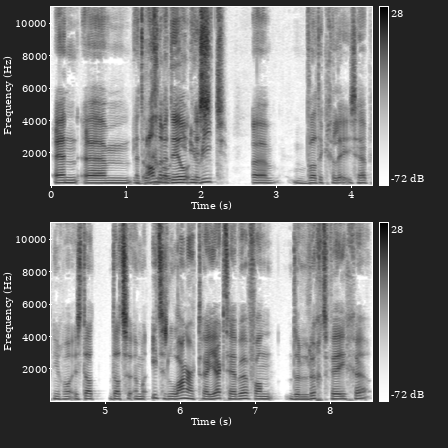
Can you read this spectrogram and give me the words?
En ehm, Ik het andere deel is, Inuit. eh, wat ik gelezen heb in ieder geval, is dat, dat ze een iets langer traject hebben van de luchtwegen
